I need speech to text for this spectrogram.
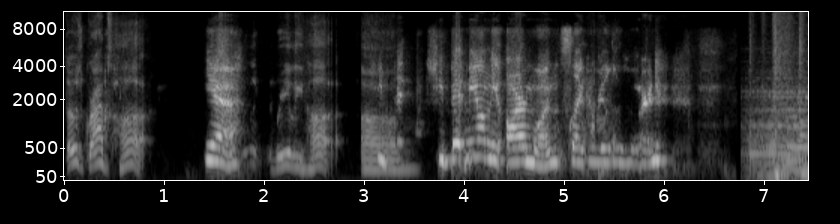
those grabs hurt. Yeah. Like, really hurt. She Um, bit, she bit me on the arm once, like really hard.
